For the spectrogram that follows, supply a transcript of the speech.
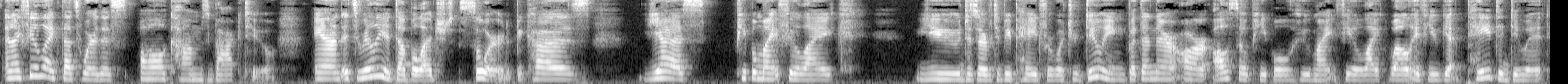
And I feel like that's where this all comes back to. And it's really a double edged sword because, yes, people might feel like you deserve to be paid for what you're doing, but then there are also people who might feel like, well, if you get paid to do it,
